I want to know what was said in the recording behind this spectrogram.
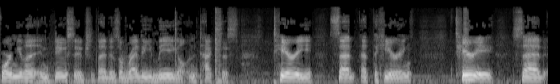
formula and dosage that is already legal in Texas, Thierry said at the hearing. Thierry said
